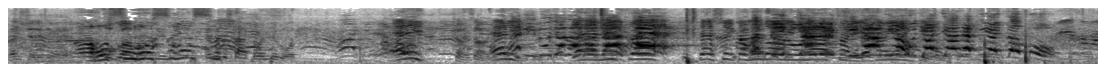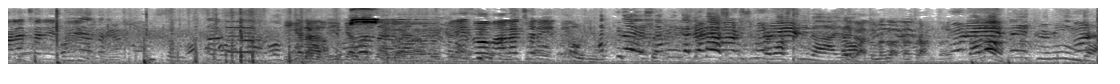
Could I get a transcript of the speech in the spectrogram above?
Le is cseréljük. Ah, hosszú, hosszú, hosszú. Én meg is láttam, hogy mi volt. Erik! Sajnos, sajnos. Erik! Gyere vissza, és tessék a vonalról játszani. Ez a miénk. Adjál neki egy lapot! Igen, Ádi, igen. Hát teljesen mindegy, a másik is ugyanazt csinálja. Hát, meg láttam rántani. A lap nélkül minden.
